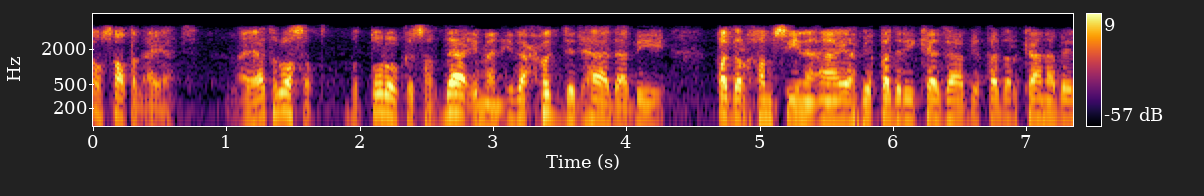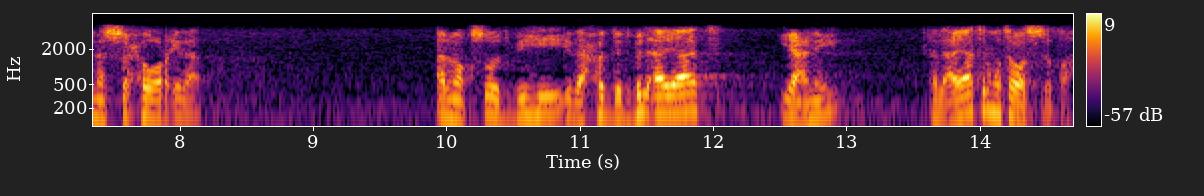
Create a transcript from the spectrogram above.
أوساط الآيات الآيات الوسط بالطول والقصر. دائما إذا حدد هذا بقدر خمسين آية بقدر كذا بقدر كان بين السحور إلى المقصود به إذا حدد بالآيات يعني الآيات المتوسطة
